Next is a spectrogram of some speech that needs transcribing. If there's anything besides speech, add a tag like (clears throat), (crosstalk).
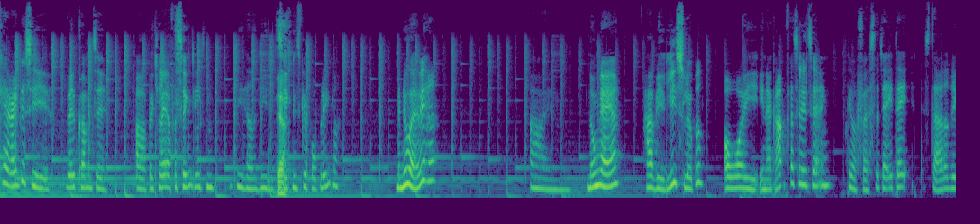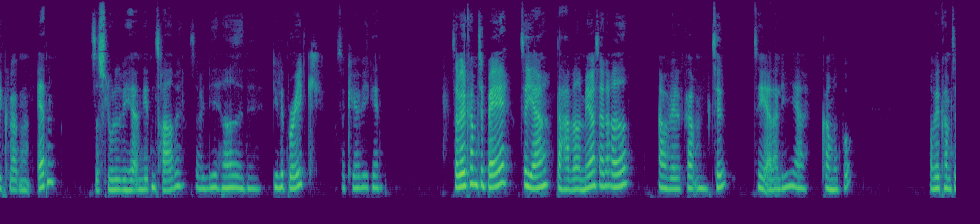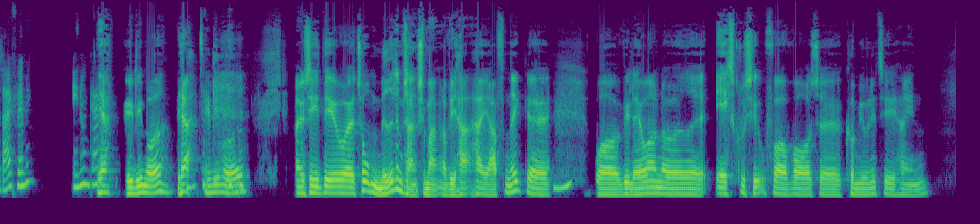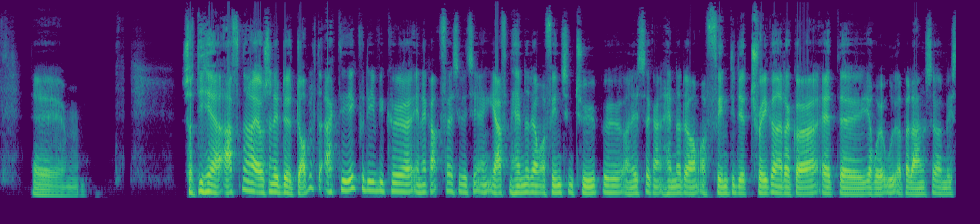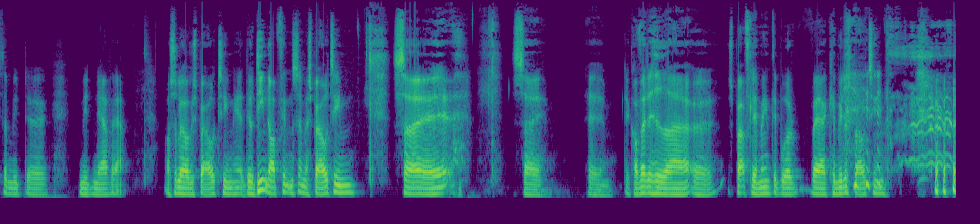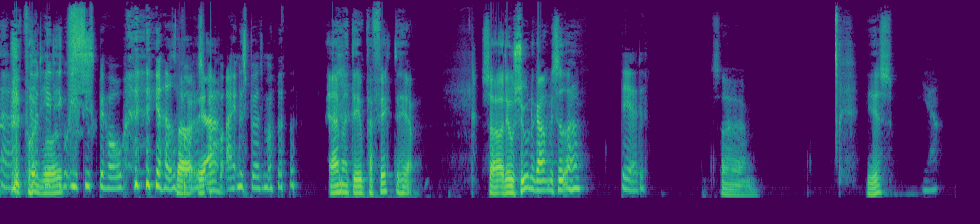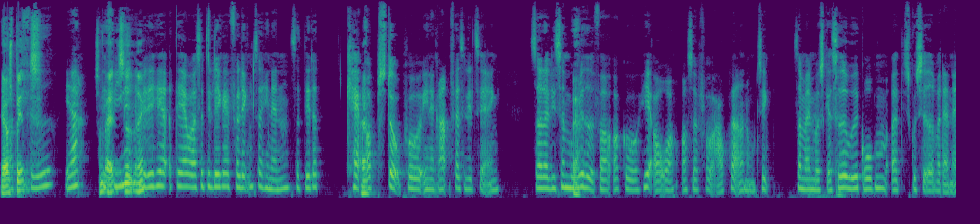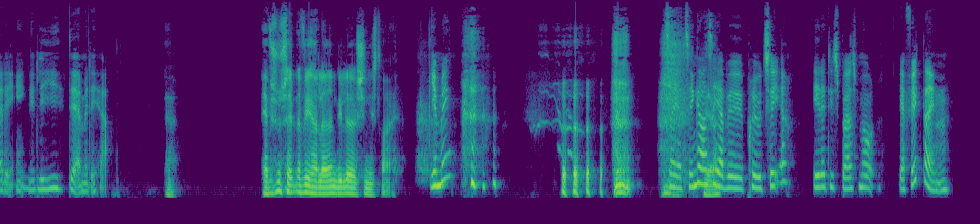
Kan jeg rigtig sige velkommen til og beklage forsinkelsen. Vi havde lige lidt Ja. tekniske problemer. Men nu er vi her. Og øhm, nogle af jer har vi lige sluppet over i enagramfacilitering. Det var første dag i dag. Det startede vi kl. 18. Så sluttede vi her 19.30, så vi lige havde et øh, lille break. Og så kører vi igen. Så velkommen tilbage til jer, der har været med os allerede. Og velkommen til, til jer, der lige er kommet på. Og velkommen til dig, Flemming. Endnu en gang. Ja, i lige måde. Ja, Tak. i lige måde. Man kan sige, det er jo øh, to medlemsarrangementer, vi har her i aften, ikke? Mm-hmm. hvor vi laver noget øh, eksklusivt for vores community herinde. Øh, så de her aftener er jo sådan lidt dobbeltagtige, ikke? fordi vi kører enagramfacilitering. I aften handler det om at finde sin type, og næste gang handler det om at finde de der trigger, der gør, at øh, jeg rører ud af balance og mister mit, øh, mit nærvær. Og så laver vi spørgeteam her. Det er jo din opfindelse med spørgeteam. Så, øh, så øh, det kan godt være, det hedder øh, Spørg Flemming. Det burde være Camillas spørgeteam. (laughs) Ja, (laughs) det var et helt måde. egoistisk behov, (laughs) jeg havde Så, for at ja. på egne spørgsmål. ja, men det er jo perfekt det her. Så det er jo syvende gang, vi sidder her. Det er det. Så øh, yes. Ja. Jeg er jo Og spændt. fede- Ja, Som det altid, fine med ikke? det her, det er jo også, at det ligger i forlængelse af hinanden. Så det, der kan Ja. ja. opstå på enagramfacilitering, så er der ligesom mulighed for at gå herover og så få afklaret nogle ting. Så man måske har siddet ude i gruppen og diskuteret, hvordan er det egentlig lige det er med det her. Ja, vi synes selv, at vi har lavet en lille genistreg. Jamen, ikke? (laughs) Så jeg tænker også, Ja. ja. at jeg vil prioritere et af de spørgsmål, jeg fik derinde.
